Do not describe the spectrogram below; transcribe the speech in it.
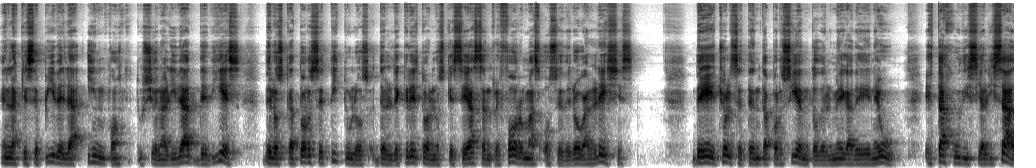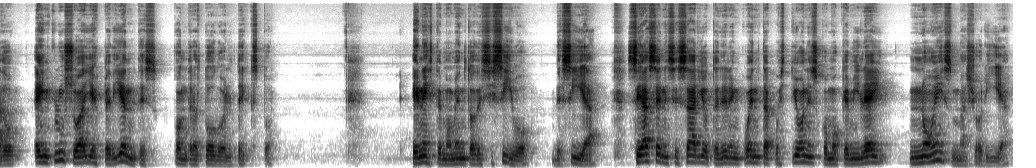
en las que se pide la inconstitucionalidad de 10 de los 14 títulos del decreto en los que se hacen reformas o se derogan leyes. De hecho, el 70% del mega DNU está judicializado e incluso hay expedientes contra todo el texto. En este momento decisivo, decía, se hace necesario tener en cuenta cuestiones como que mi ley no es mayoría.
